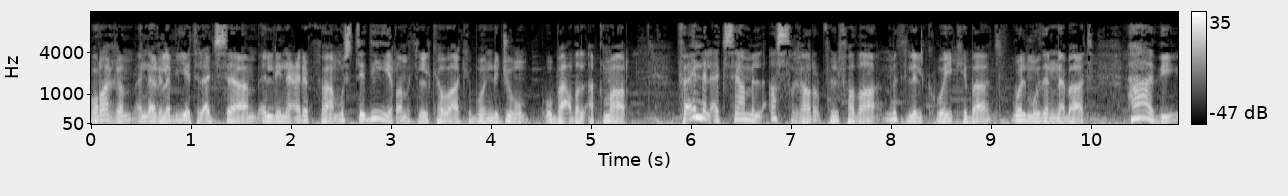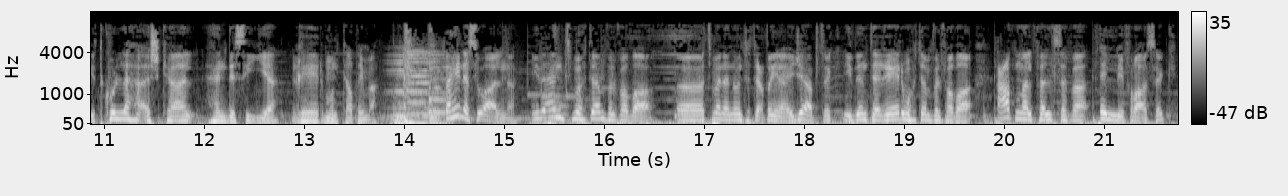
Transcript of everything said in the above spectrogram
ورغم أن أغلبية الأجسام اللي نعرفها مستديرة مثل الكواكب والنجوم وبعض الأقمار فإن الأجسام الأصغر في الفضاء مثل الكويكبات والمذنبات هذه تكون لها أشكال هندسية غير منتظمة. فهنا سؤالنا إذا أنت مهتم في الفضاء آه، أتمنى أنه أنت تعطينا إجابتك. إذا أنت غير مهتم في الفضاء عطنا الفلسفة اللي في راسك.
